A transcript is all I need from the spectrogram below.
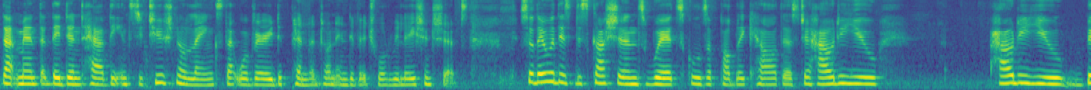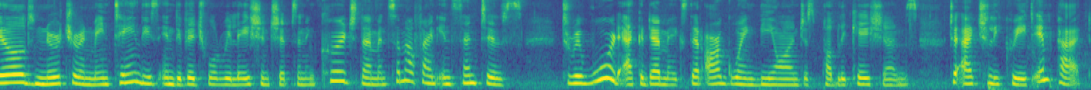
that meant that they didn't have the institutional links that were very dependent on individual relationships. So there were these discussions with schools of public health as to how do you how do you build nurture and maintain these individual relationships and encourage them and somehow find incentives to reward academics that are going beyond just publications to actually create impact.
